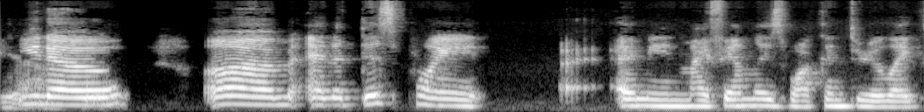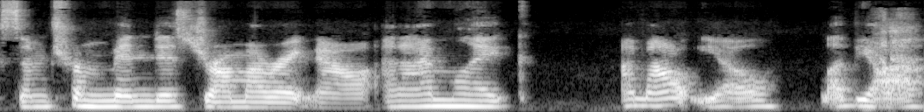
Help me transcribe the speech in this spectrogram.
you know? Um and at this point I- mean my family's walking through like some tremendous drama right now and i'm like i'm out yo love y'all.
